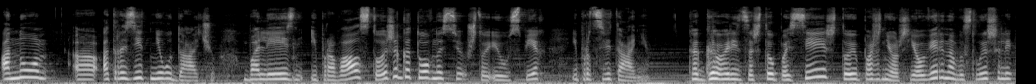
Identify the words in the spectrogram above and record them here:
оно э, отразит неудачу, болезнь и провал с той же готовностью, что и успех и процветание. Как говорится, что посеешь, то и пожнешь. Я уверена, вы слышали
